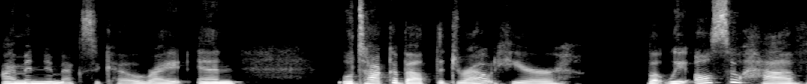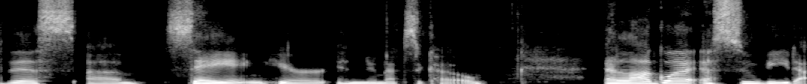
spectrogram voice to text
I'm in New Mexico, right? And we'll talk about the drought here, but we also have this um, saying here in New Mexico El agua es su vida.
